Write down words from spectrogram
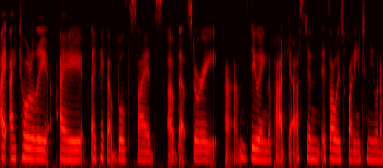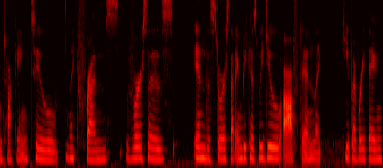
I, I totally I I pick up both sides of that story um, doing the podcast, and it's always funny to me when I'm talking to like friends versus in the store setting because we do often like keep everything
